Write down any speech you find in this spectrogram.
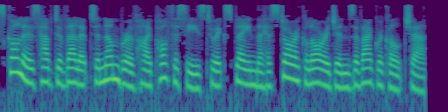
Scholars have developed a number of hypotheses to explain the historical origins of agriculture.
